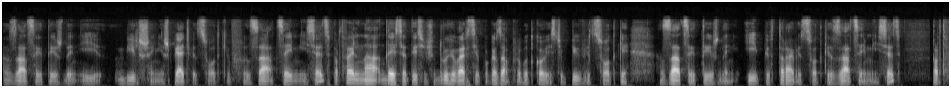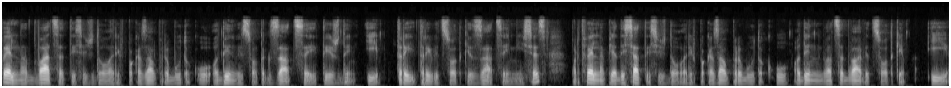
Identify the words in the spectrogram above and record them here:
за цей тиждень і більше ніж 5% за цей місяць. Портфель на 10 тисяч у другій версії показав прибутковість у піввідсотки за цей тиждень і 1,5% за цей місяць. Портфель на 20 тисяч доларів показав прибуток у 1% за цей тиждень і 3,3% за цей місяць. Портфель на 50 тисяч доларів показав прибуток у 1,22% і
